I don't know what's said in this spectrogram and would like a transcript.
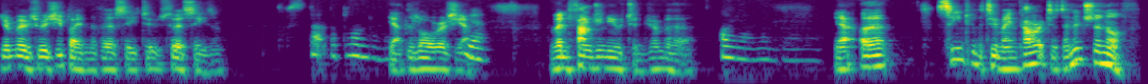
you remember who she played in the first season? First season. Was that the blonde one? Yeah, Dolores. Yeah. Yeah. And then Thandie Newton. Do you remember her? Oh yeah, I remember. Yeah. Yeah. Uh, seem to be the two main characters. And interesting enough,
